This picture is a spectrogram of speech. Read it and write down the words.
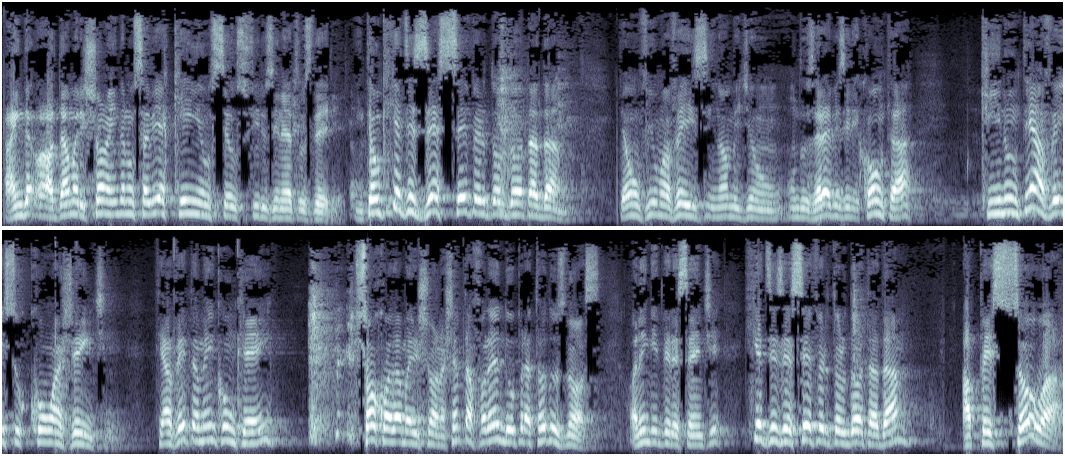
Ainda, Adam Arishon ainda não sabia quem iam ser os filhos e netos dele. Então, o que quer dizer Zé Sefer Dordot Adam? Então, vi uma vez, em nome de um, um dos rebes, ele conta que não tem a ver isso com a gente tem a ver também com quem? Só com Adam Arishon. Hashem está falando para todos nós. Olha que interessante. O que quer dizer Sefer Tordot Adam? A pessoa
